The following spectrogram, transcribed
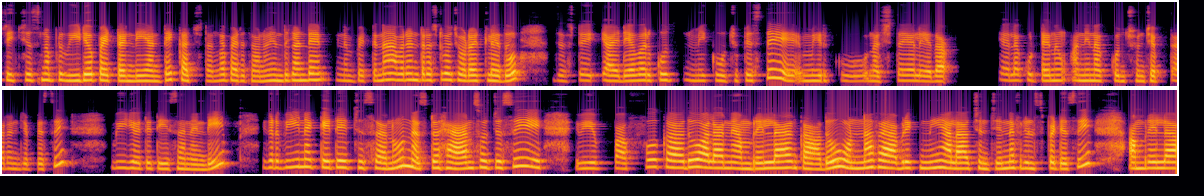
స్టిచ్ చేసినప్పుడు వీడియో పెట్టండి అంటే ఖచ్చితంగా పెడతాను. ఎందుకంటే నేను పెట్టినా ఎవరు ఇంట్రెస్ట్గా చూడట్లేదు. జస్ట్ ఐడియా వరకు మీకు చూపిస్తే మీకు నచ్చుతాయా లేదా ఎలా కుట్టాను అని నాకు కొంచెం చెప్తారని చెప్పేసి వీడియో అయితే తీసానండి. ఇక్కడ వీ నెక్ అయితే ఇచ్చేసాను. నెక్స్ట్ హ్యాండ్స్ వచ్చేసి ఇవి పఫ్ కాదు అలానే అంబ్రెల్లా కాదు. ఉన్న ఫ్యాబ్రిక్ని అలా చిన్న చిన్న ఫ్రిల్స్ పెట్టేసి అంబ్రెల్లా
